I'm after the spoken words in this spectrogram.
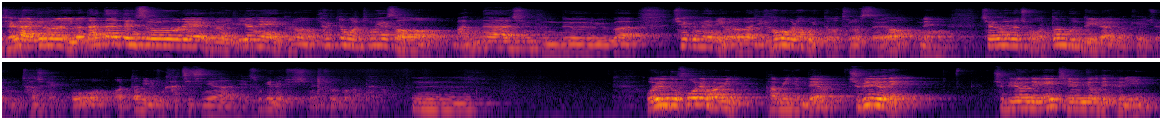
제가 알기로는 이런 딴따라 댄스홀의 그런 일련의 그런 활동을 통해서 만나신 분들과 최근에는 여러 가지 협업을 하고 있다고 들었어요. 네. 어, 최근에는 좀 어떤 분들이랑 이렇게 좀 자주 뵙고 어떤 일을 좀 같이 진행하는지 소개를 해주시면 좋을 것 같아요. 음, 오늘도 후원의 밤이, 밤이 있는데요. 주빌리은행, 주빌리은행의 재윤경 대표님,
